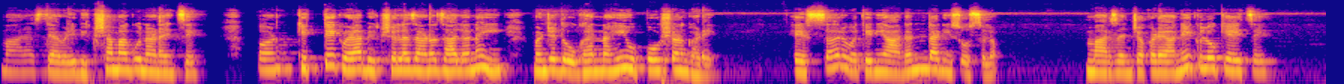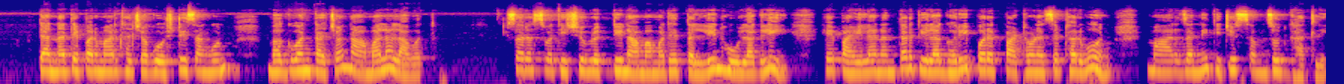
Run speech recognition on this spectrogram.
महाराज त्यावेळी भिक्षा मागून आणायचे. पण कित्येक वेळा भिक्षेला जाणं झालं नाही म्हणजे दोघांनाही उपोषण घडे. हे सर्व तिने आनंदाने सोसलं. महाराजांच्याकडे अनेक लोक यायचे. त्यांना ते परमार्थाच्या गोष्टी सांगून भगवंताच्या नामाला लावत. सरस्वतीची वृत्ती नामामध्ये तल्लीन होऊ लागली हे पाहिल्यानंतर तिला घरी परत पाठवण्याचे ठरवून महाराजांनी तिची समजूत घातली.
